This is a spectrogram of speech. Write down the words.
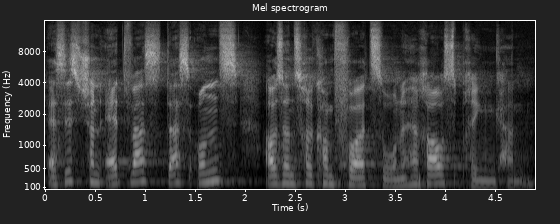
es ist schon etwas, das uns aus unserer Komfortzone herausbringen kann.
